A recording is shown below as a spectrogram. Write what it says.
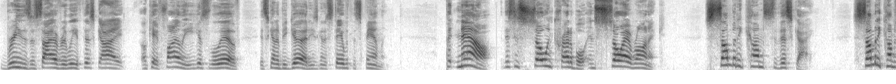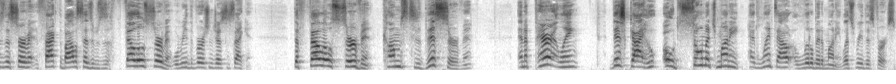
breathes a sigh of relief. This guy, okay, finally, he gets to live. It's going to be good. He's going to stay with his family. But now, this is so incredible and so ironic. Somebody comes to this guy. Somebody comes to the servant. In fact, the Bible says it was a fellow servant. We'll read the verse in just a second. The fellow servant comes to this servant, and apparently, this guy who owed so much money had lent out a little bit of money. Let's read this verse.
